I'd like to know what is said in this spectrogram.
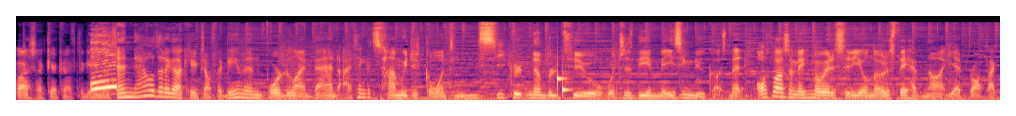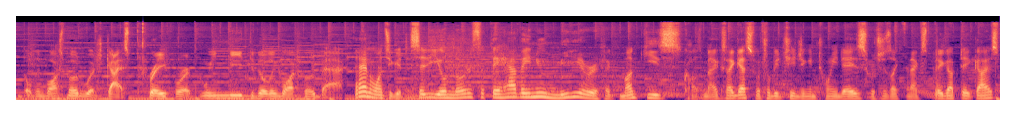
Oh, I got kicked off the game. Oh! And now that I got kicked off the game and borderline banned, I think it's time we just go into secret number two, which is the amazing new cosmetic. Also, as I'm making my way to city, you'll notice they have not yet brought back the building blocks mode, which, guys, pray for it. We need the building blocks mode back. And once you get to city, you'll notice that they have a new meteorific monkeys cosmetics, I guess, which will be changing in 20 days, which is like the next big update, guys.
